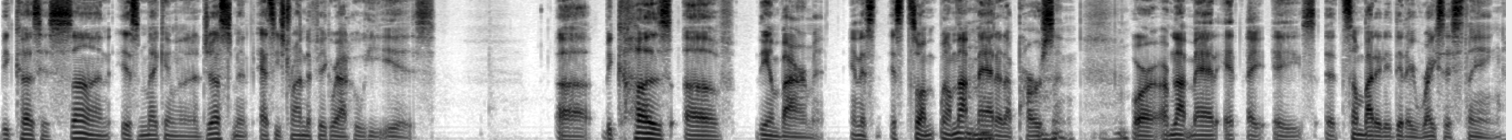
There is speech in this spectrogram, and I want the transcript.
because his son is making an adjustment as he's trying to figure out who he is, uh, because of the environment. And it's, it's so I'm, I'm not mm-hmm. mad at a person, mm-hmm. or I'm not mad at a, a at somebody that did a racist thing.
